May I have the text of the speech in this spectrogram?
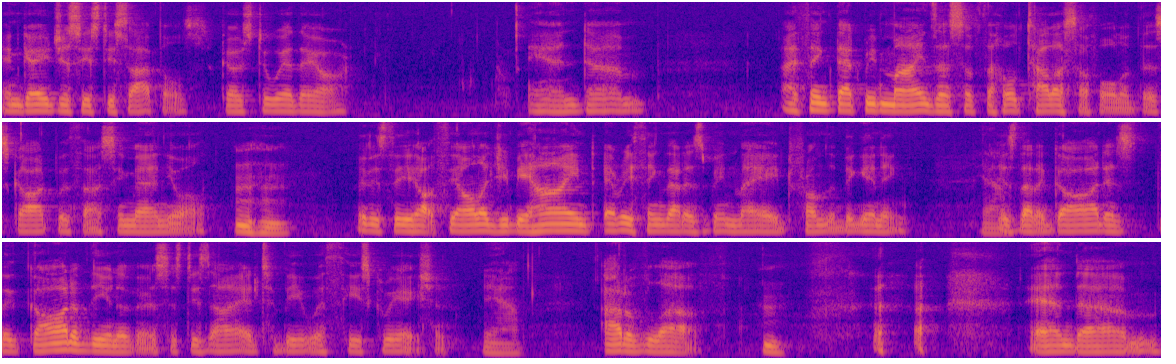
engages his disciples, goes to where they are. And um, I think that reminds us of the whole telos of all of this God with us, Emmanuel. Mm-hmm. It is the theology behind everything that has been made from the beginning Yeah. is that a God is the God of the universe is desired to be with his creation yeah. out of love. and um,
